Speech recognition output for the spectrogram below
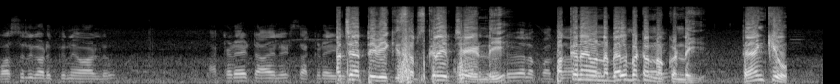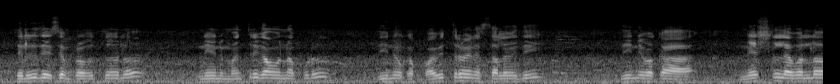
బస్సులు కడుక్కునేవాళ్ళు అక్కడే టాయిలెట్స్ అక్కడే సమాచార్ టీవీకి సబ్స్క్రైబ్ చేయండి. పక్కనే ఉన్న బెల్ బటన్ నొక్కండి. థ్యాంక్ యూ తెలుగుదేశం ప్రభుత్వంలో నేను మంత్రిగా ఉన్నప్పుడు దీని ఒక పవిత్రమైన స్థలం ఇది. దీన్ని ఒక నేషనల్ లెవెల్లో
